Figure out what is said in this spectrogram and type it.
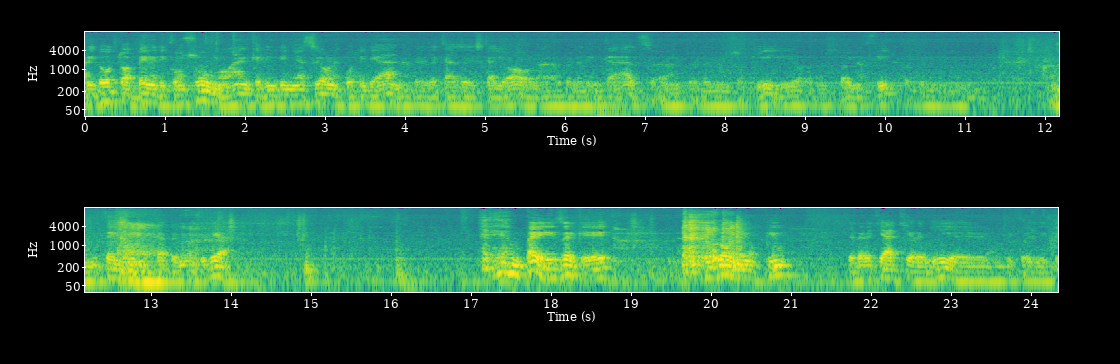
ridotto a bene di consumo anche l'indignazione quotidiana delle case di Scaiola, quelle di Incalza, quelle di non so chi, io sto in affitto, non intendo il mercato immobiliare. È un paese che bisogno più che delle chiacchiere mie, di quelli che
